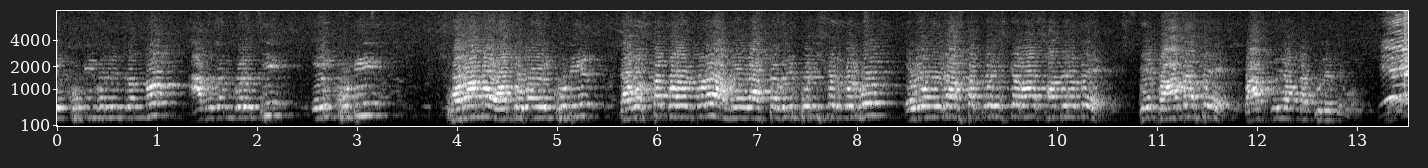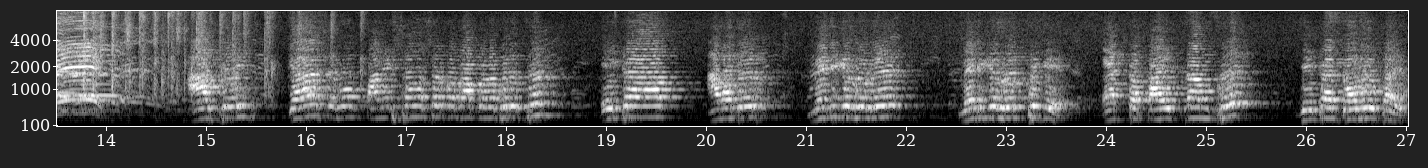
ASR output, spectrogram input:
এই খুঁটিগুলির জন্য আবেদন করেছি। এই খুঁটি সরানো অথবা এই খুঁটির ব্যবস্থা করার পরে আমরা এই রাস্তাগুলি পরিষ্কার করব এবং এই রাস্তা পরিষ্কার হওয়ার সাথে সাথে যে বাঁধ আছে বাঁধগুলি আমরা খুলে দেবো। আর যেই গ্যাস এবং পানির সমস্যার কথা আপনারা বলেছেন। এইটা আমাদের মেডিকেল রোডে মেডিকেল রোড থেকে একটা পাইপ নামছে, যেটা ডবল পাইপ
